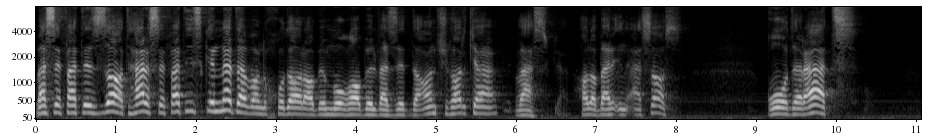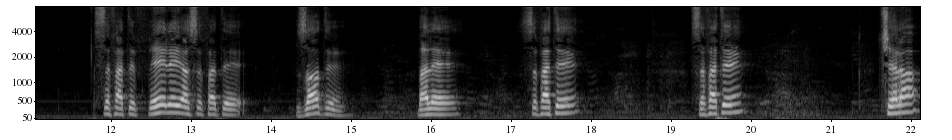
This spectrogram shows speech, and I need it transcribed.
و صفت ذات هر صفتی است که نتوان خدا را به مقابل و ضد آن چیکار کرد؟ وصف کرد حالا بر این اساس قدرت صفت فعل یا صفت ذات؟ بله. صفت؟ صفت؟ چرا؟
